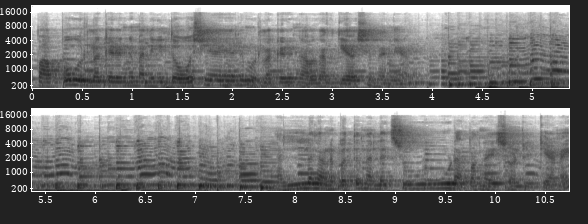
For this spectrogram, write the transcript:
അപ്പോൾ ഉരുളക്കിഴങ്ങും അല്ലെങ്കിൽ ദോശയായാലും ഉരുളക്കിഴങ്ങ് അവർക്ക് അത്യാവശ്യം തന്നെയാണ്. നല്ല തണുപ്പത്ത് നല്ല ചൂടപ്പം കഴിച്ചുകൊണ്ടിരിക്കുകയാണേ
